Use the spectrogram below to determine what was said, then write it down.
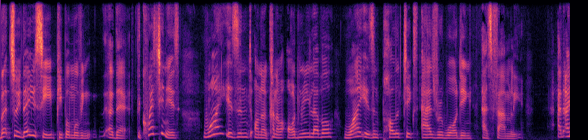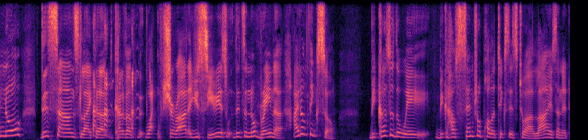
But so there you see people moving uh, there. The question is, why isn't on a kind of ordinary level, why isn't politics as rewarding as family? And I know this sounds like a kind of a what Sharad. Are you serious? It's a no-brainer. I don't think so because of the way because how central politics is to our lives and it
